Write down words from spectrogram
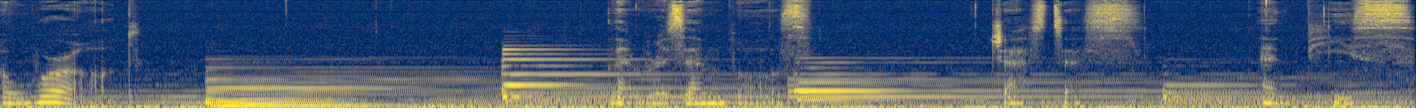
a world that resembles justice and peace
